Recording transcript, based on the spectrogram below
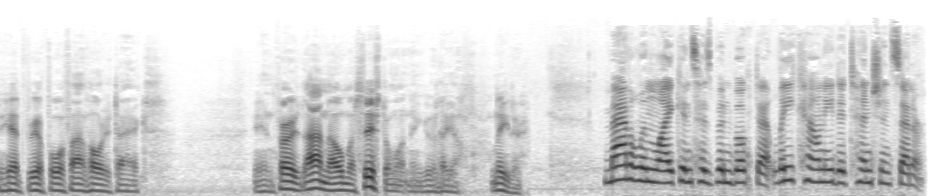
He had three or four or five heart attacks. And far as I know, my sister wasn't in good health, neither. Madeline Likens has been booked at Lee County Detention Center.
